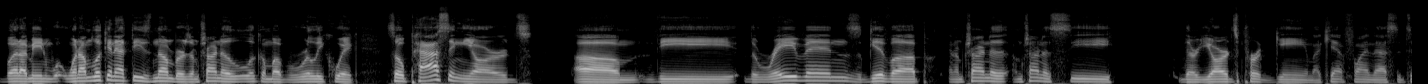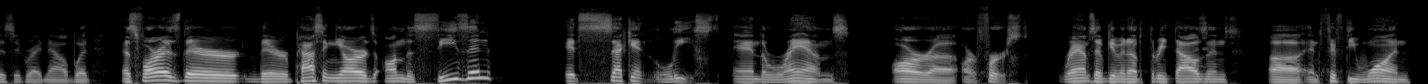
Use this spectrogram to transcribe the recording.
but I mean, w- when I'm looking at these numbers, I'm trying to look them up really quick. So passing yards, um, the the Ravens give up, and I'm trying to I'm trying to see their yards per game. I can't find that statistic right now, but as far as their their passing yards on the season, it's second least, and the Rams are uh, are first. Rams have given up 3,051, uh, and fifty one,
